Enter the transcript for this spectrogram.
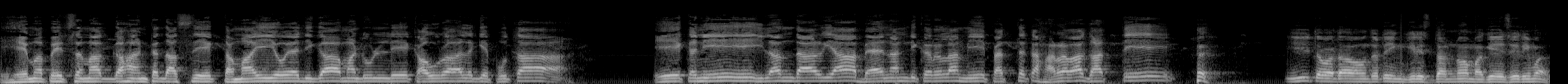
එහෙම පෙත්සමක් ගහන්ට දස්සෙක් තමයි ඔය දිගා මඩුල්ලේ කවුරාලගේ පුතා ඒකනේ ඒ ඉලන්දාරියා බෑනන්ඩි කරලා මේ පැත්තට හරවා ගත්තේ ඊට වඩා හොඳට ඉංග්‍රීසි දන්නවා මගේ සිරිමල්.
